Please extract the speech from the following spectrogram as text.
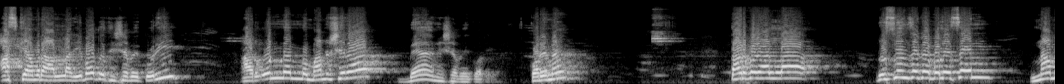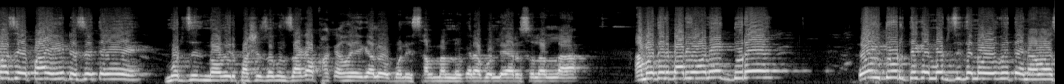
আজকে আমরা আল্লাহর ইবাদত হিসাবে করি আর অন্যান্য মানুষেরা ব্যায়াম হিসাবে করে। করে না? তারপরে আল্লাহ রসুল যেটা বলেছেন নামাজে পায়ে হেঁটে যেতে মসজিদ নবীর পাশে যখন জায়গা ফাঁকা হয়ে গেল বলে সালমান লোকেরা বললে আর রসুল্লাহ আমাদের বাড়ি অনেক দূরে। ওই দূর থেকে মসজিদে নবীতে নামাজ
